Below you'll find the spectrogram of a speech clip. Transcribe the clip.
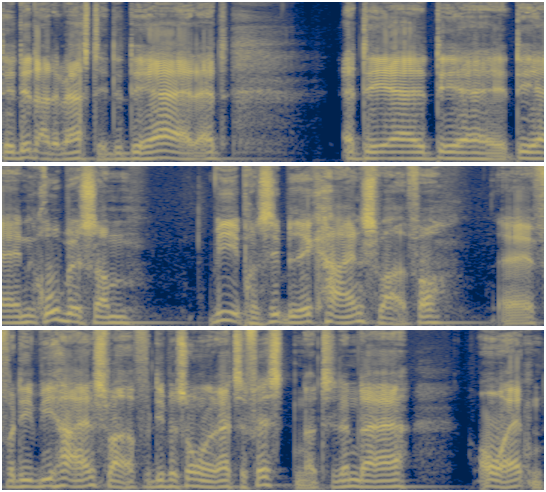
det er det, der er det værste. Det, det er, at, at, at det, er, det, er, det er en gruppe, som vi i princippet ikke har ansvaret for. Øh, fordi vi har ansvaret for de personer, der er til festen, og til dem, der er over 18.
